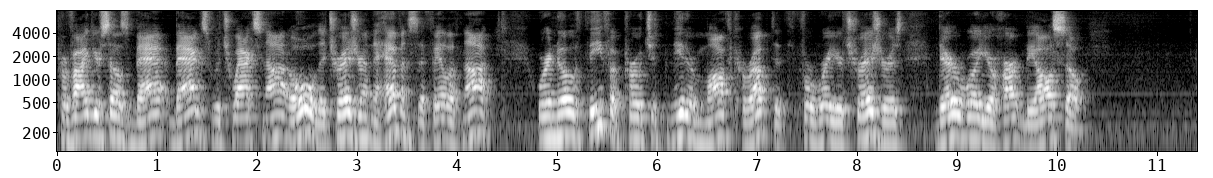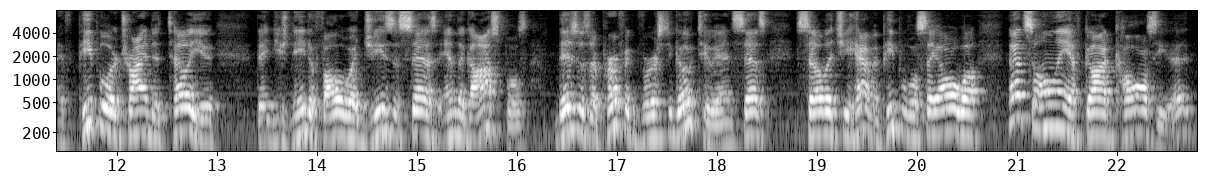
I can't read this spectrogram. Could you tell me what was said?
Provide yourselves ba bags which wax not old, a treasure in the heavens that faileth not, where no thief approacheth, neither moth corrupteth. For where your treasure is, there will your heart be also. If people are trying to tell you that you need to follow what Jesus says in the Gospels, this is a perfect verse to go to. And it says, sell that ye have. And people will say, oh, well, that's only if God calls you. It,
